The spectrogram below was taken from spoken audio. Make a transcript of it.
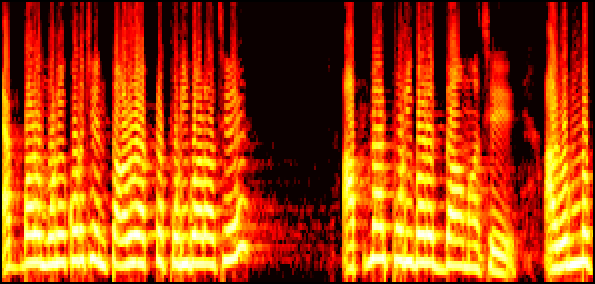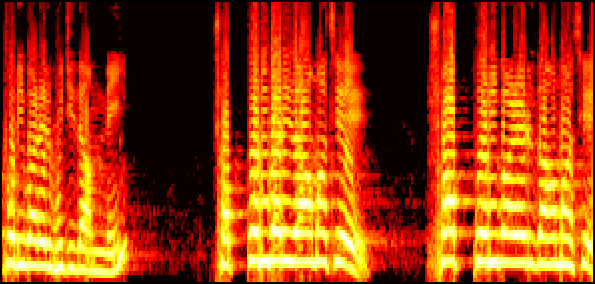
একবারও মনে করেছেন তারও একটা পরিবার আছে? আপনার পরিবারের দাম আছে, আর অন্য পরিবারের বুঝি দাম নেই? সব পরিবারই দাম আছে, সব পরিবারের দাম আছে।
